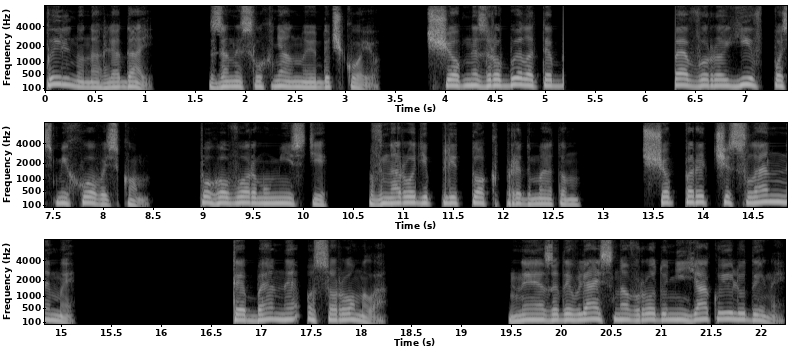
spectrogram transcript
Пильно наглядай за неслухняною дочкою, щоб не зробила тебе ворогів посміховиськом, поговором у місті, в народі пліток предметом, щоб перед численними тебе не осоромила. Не задивляйся на вроду ніякої людини,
